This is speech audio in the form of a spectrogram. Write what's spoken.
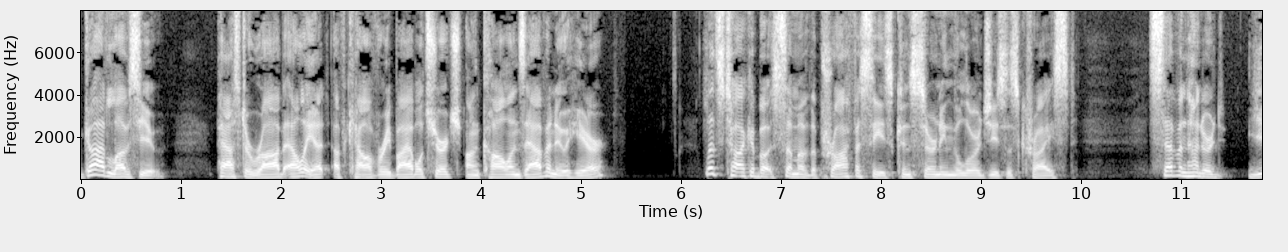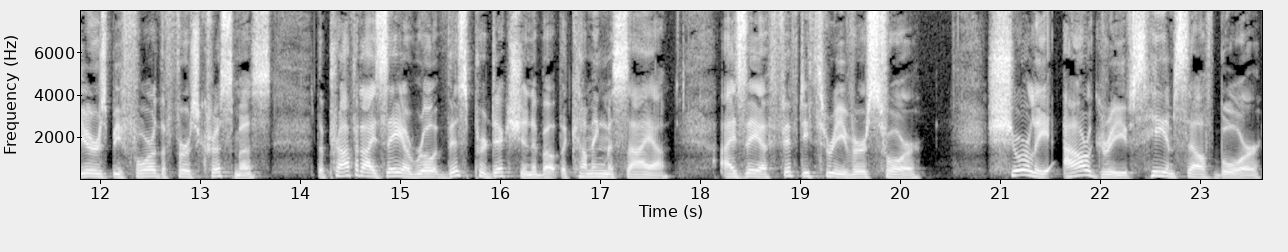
God loves you. Pastor Rob Elliott of Calvary Bible Church on Collins Avenue here. Let's talk about some of the prophecies concerning the Lord Jesus Christ. 700 years before the first Christmas, the prophet Isaiah wrote this prediction about the coming Messiah. Isaiah 53, verse 4. Surely our griefs he himself bore,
